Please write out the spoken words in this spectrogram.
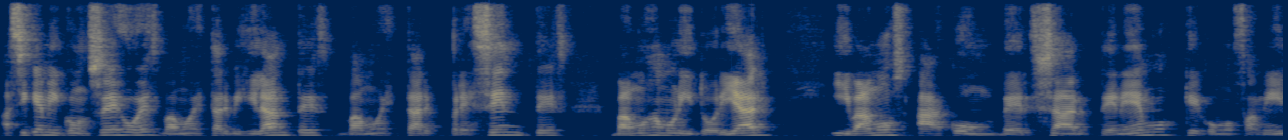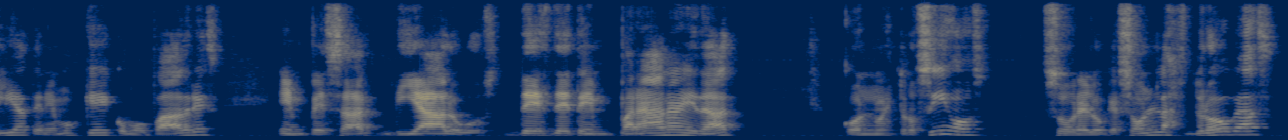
Así que mi consejo es, vamos a estar vigilantes, vamos a estar presentes, vamos a monitorear y vamos a conversar. Tenemos que como familia, tenemos que como padres empezar diálogos desde temprana edad con nuestros hijos sobre lo que son las drogas,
